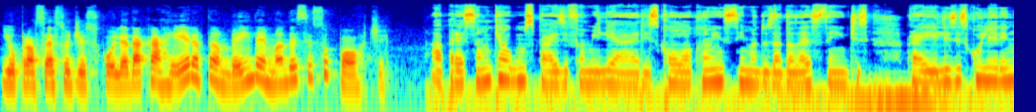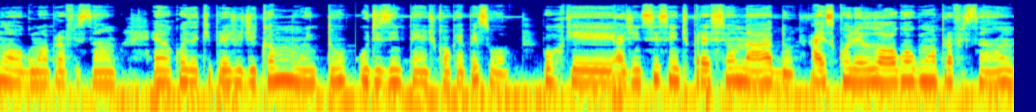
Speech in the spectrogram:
e o processo de escolha da carreira também demanda esse suporte. A pressão que alguns pais e familiares colocam em cima dos adolescentes para eles escolherem logo uma profissão é uma coisa que prejudica muito o desempenho de qualquer pessoa, porque a gente se sente pressionado a escolher logo alguma profissão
